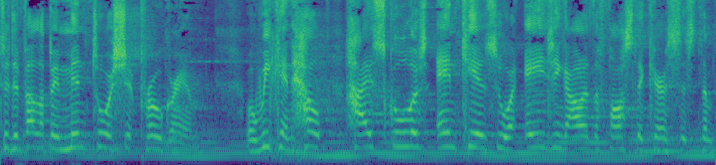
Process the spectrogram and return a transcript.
to develop a mentorship program where we can help high schoolers and kids who are aging out of the foster care system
